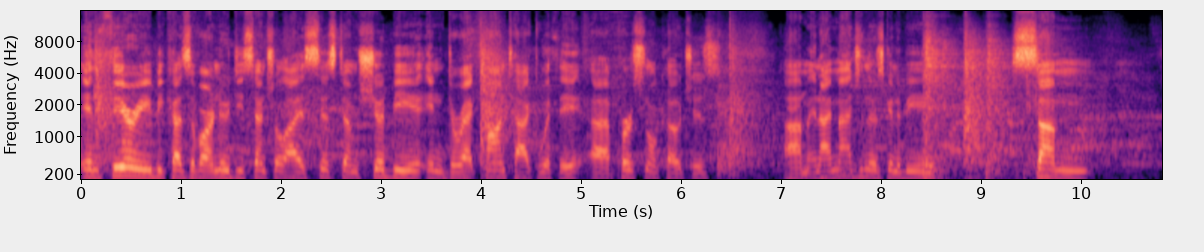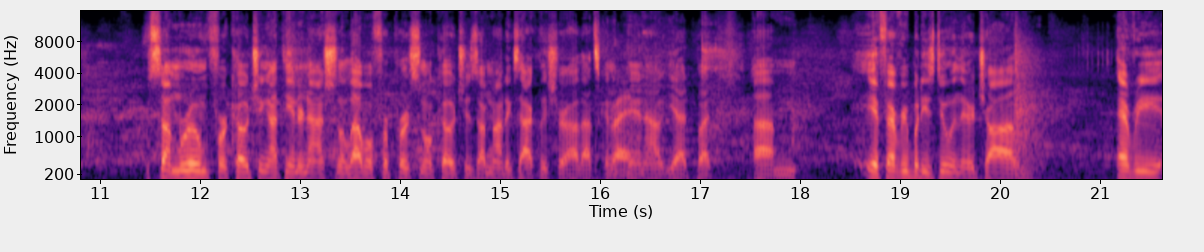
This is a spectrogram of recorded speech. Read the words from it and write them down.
in theory, because of our new decentralized system, should be in direct contact with the uh, personal coaches. Um, and I imagine there's going to be some some room for coaching at the international level for personal coaches. I'm not exactly sure how that's going Right. to pan out yet, but um, if everybody's doing their job, every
